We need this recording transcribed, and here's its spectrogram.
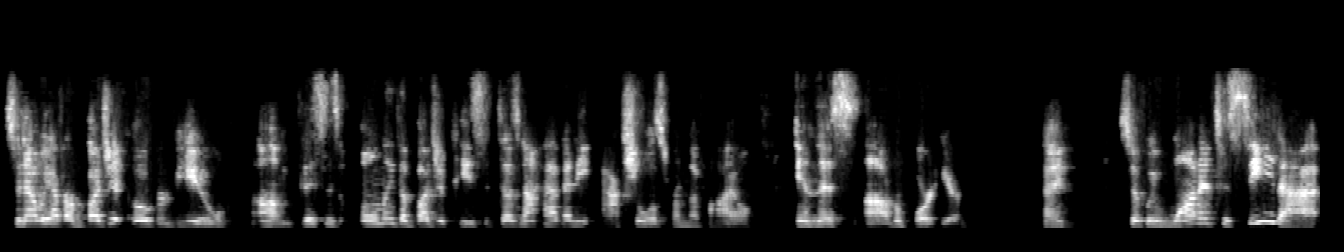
So now we have our budget overview. Um, this is only the budget piece. It does not have any actuals from the file in this uh, report here. Okay. So if we wanted to see that,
